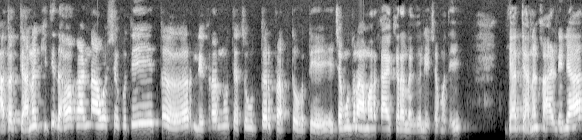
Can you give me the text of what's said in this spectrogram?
आता त्यानं किती धावा काढणं आवश्यक होते? तर लेकरांनो त्याचं उत्तर प्राप्त होते. याच्यामधून आम्हाला काय करायला लागेल? याच्यामध्ये या त्यानं काढलेल्या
